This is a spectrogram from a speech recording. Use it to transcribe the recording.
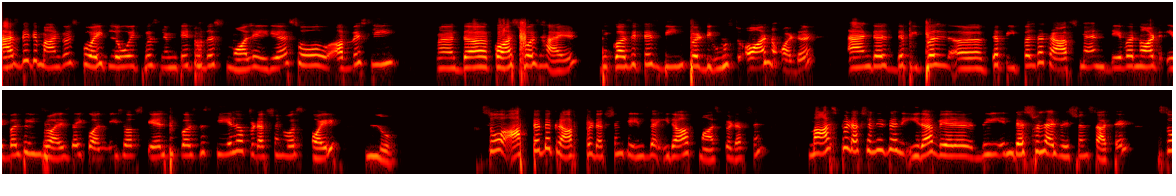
as the demand was quite low it was limited to the small area so obviously uh, the cost was higher because it is being produced on order and uh, the people uh, the people the craftsmen they were not able to enjoy the economies of scale because the scale of production was quite low. So after the craft production came the era of mass production. Mass production is an era where the industrialization started. So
